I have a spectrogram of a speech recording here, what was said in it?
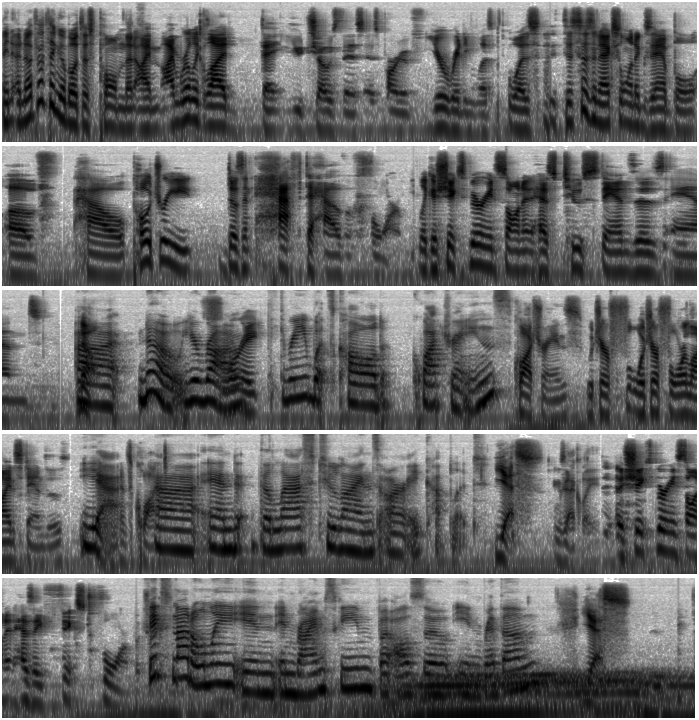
And another thing about this poem that I'm I'm really glad that you chose this as part of your reading list was this is an excellent example of how poetry doesn't have to have a form. Like a Shakespearean sonnet has two stanzas and No. Uh, no, you're wrong. four eight Three what's called quatrains. quatrains, which are f- which are four line stanzas. Yeah. It's quat. Uh, and the last two lines are a couplet. yes, exactly. A Shakespearean sonnet has a fixed form. Fixed not only in in rhyme scheme but also in rhythm. Yes.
